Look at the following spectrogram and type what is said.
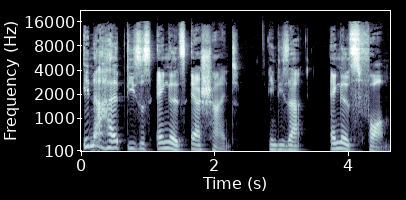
innerhalb dieses Engels erscheint, in dieser Engelsform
